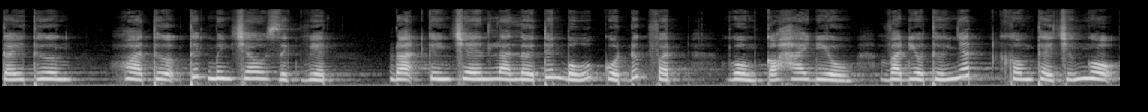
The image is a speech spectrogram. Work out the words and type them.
cây thương Hòa Thượng Thích Minh Châu dịch Việt. Đoạn kinh trên là lời tuyên bố của Đức Phật, gồm có hai điều và điều thứ nhất không thể chứng ngộ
